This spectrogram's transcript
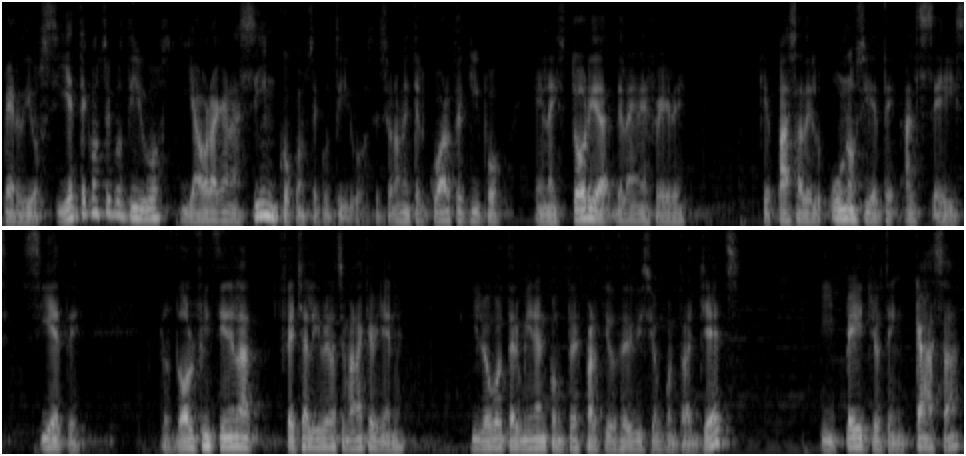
perdió siete consecutivos y ahora gana cinco consecutivos. Es solamente el cuarto equipo en la historia de la NFL que pasa del 1-7 al 6-7. Los Dolphins tienen la fecha libre la semana que viene y luego terminan con tres partidos de división contra Jets y Patriots en casa.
